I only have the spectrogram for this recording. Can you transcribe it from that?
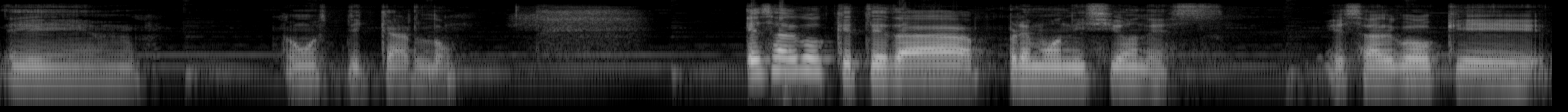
Eh, ¿Cómo explicarlo? Es algo que te da premoniciones. Es algo que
